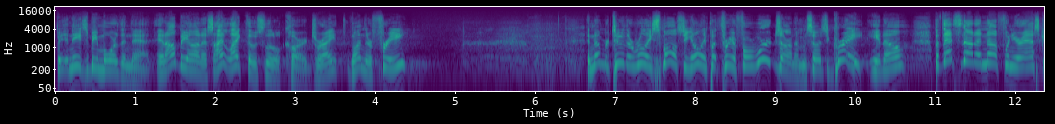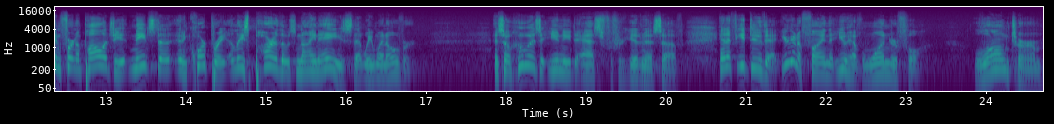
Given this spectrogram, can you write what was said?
but it needs to be more than that. And I'll be honest, I like those little cards, right? One, they're free. And number two, they're really small, so you only put three or four words on them, so it's great, you know? But that's not enough when you're asking for an apology. It needs to incorporate at least part of those nine A's that we went over. And so, who is it you need to ask for forgiveness of? And if you do that, you're going to find that you have wonderful, long term,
